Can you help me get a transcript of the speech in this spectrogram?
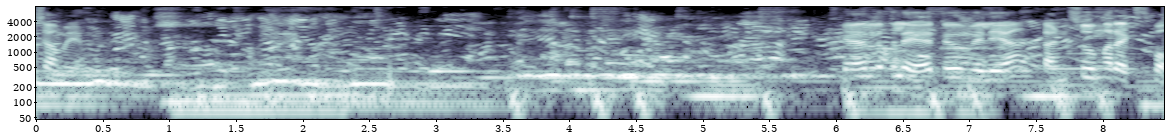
ഓണച്ചമയം കേരളത്തിലെ ഏറ്റവും വലിയ കൺസ്യൂമർ എക്സ്പോ.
